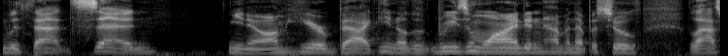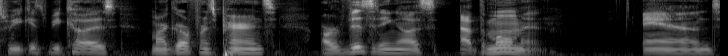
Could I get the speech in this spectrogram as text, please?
with that said you know, I'm here back. You know, the reason why I didn't have an episode last week is because my girlfriend's parents are visiting us at the moment. And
